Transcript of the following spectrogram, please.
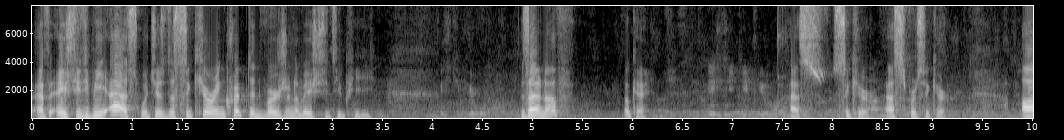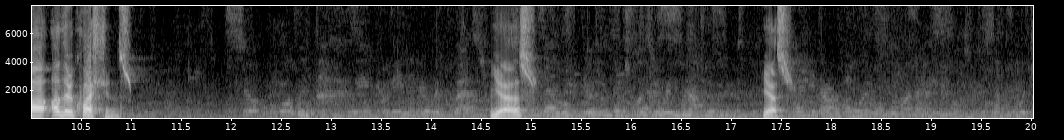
F HTTPS, which is the secure encrypted version of HTTP. Is that enough? Okay. S, secure, S for secure. Uh, other questions? Yes, yes. When you don't want to do something with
